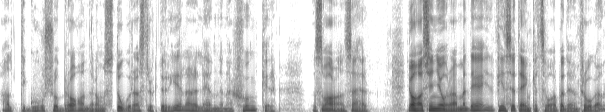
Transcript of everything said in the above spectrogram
alltid går så bra när de stora strukturerade länderna sjunker? Då svarar han så här. Ja, signora, men det finns ett enkelt svar på den frågan.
